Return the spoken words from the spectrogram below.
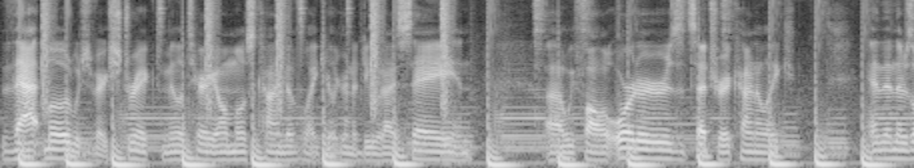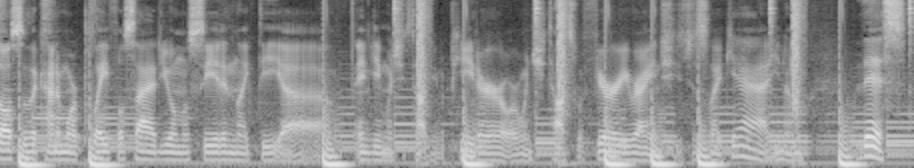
that mode, which is very strict, military, almost kind of like you're gonna do what I say, and uh, we follow orders, etc. Kind of like, and then there's also the kind of more playful side. You almost see it in like the uh, Endgame when she's talking to Peter, or when she talks with Fury, right? And she's just like, yeah, you know, this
